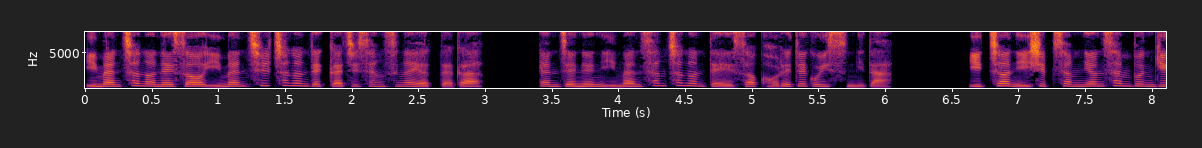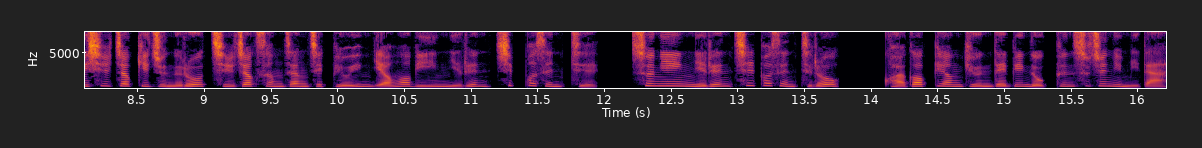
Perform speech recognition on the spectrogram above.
2만 1천원에서 2만 7천원대까지 상승하였다가 현재는 2만 3천원대에서 거래되고 있습니다. 2023년 3분기 실적 기준으로 질적 성장 지표인 영업이익률은 10%, 순이익률은 7%로 과거 평균 대비 높은 수준입니다.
